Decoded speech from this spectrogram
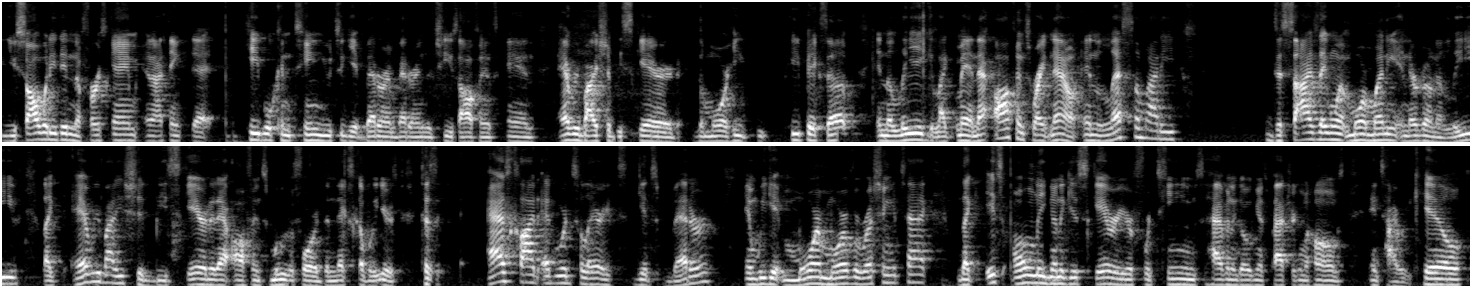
you saw what he did in the first game, and I think that he will continue to get better and better in the Chiefs offense. And everybody should be scared the more he he picks up in the league. Like man, that offense right now, unless somebody decides they want more money and they're going to leave, like everybody should be scared of that offense moving forward the next couple of years. Because as Clyde Edwards Helaire gets better and we get more and more of a rushing attack, like it's only going to get scarier for teams having to go against Patrick Mahomes and Tyreek Hill,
